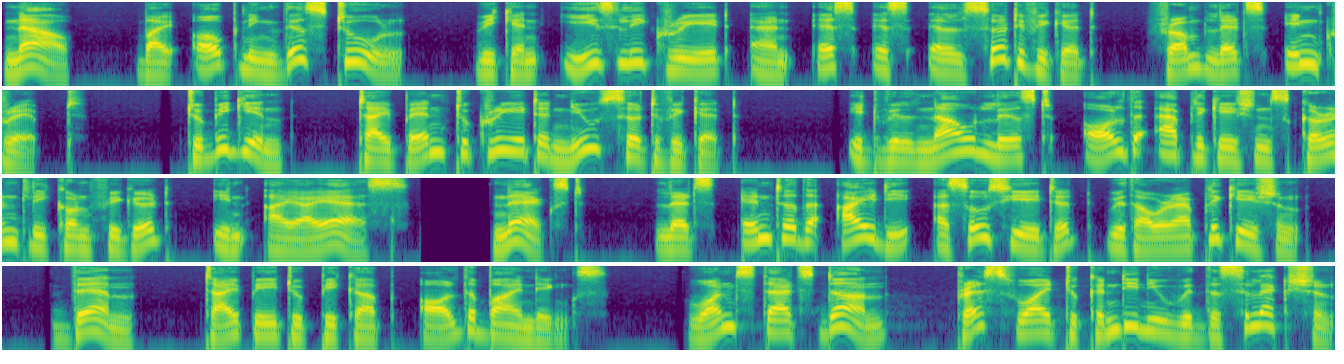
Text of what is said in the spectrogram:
Now, by opening this tool, we can easily create an SSL certificate from Let's Encrypt. To begin, type N to create a new certificate. It will now list all the applications currently configured in IIS. Next, let's enter the ID associated with our application. Then, type A to pick up all the bindings. Once that's done, press Y to continue with the selection.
